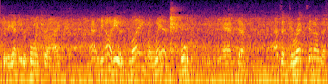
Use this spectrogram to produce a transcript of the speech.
after the extra point try. You know, he was playing the wind. Ooh, And uh, that's a direct hit on the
